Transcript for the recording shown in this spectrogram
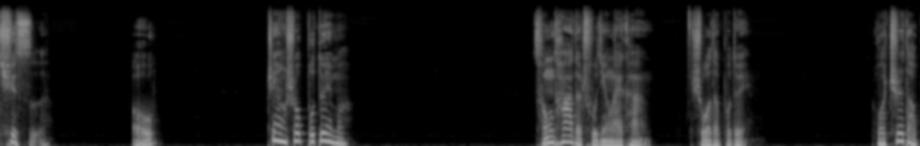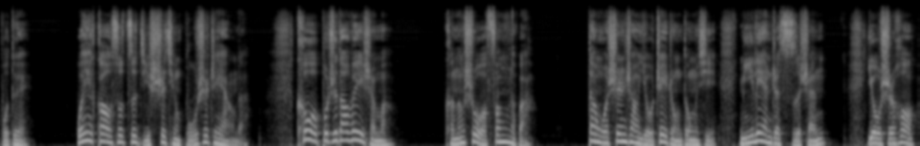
去死。哦，这样说不对吗？从他的处境来看，说的不对。我知道不对，我也告诉自己事情不是这样的，可我不知道为什么，可能是我疯了吧？但我身上有这种东西，迷恋着死神，有时候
